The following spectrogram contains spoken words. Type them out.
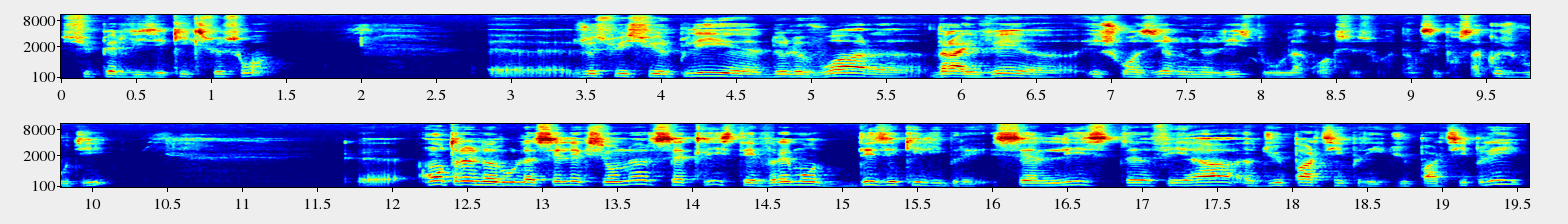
superviser qui que ce soit. Euh, je suis surpris euh, de le voir driver et choisir une liste ou là quoi que ce soit. Donc c'est pour ça que je vous dis, entraîneur ou le sélectionneur, cette liste est vraiment déséquilibrée. Cette liste fait du parti pris. Du parti pris,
